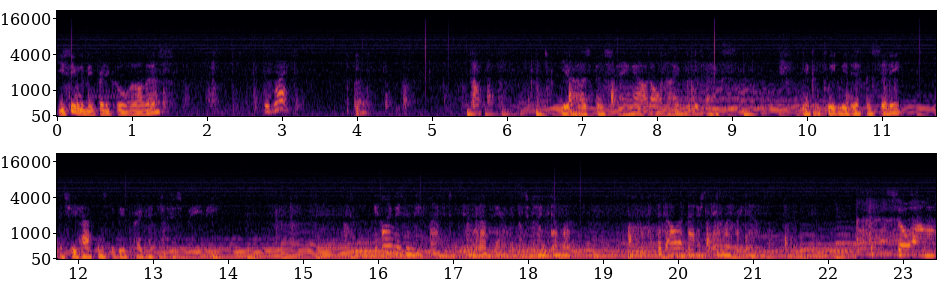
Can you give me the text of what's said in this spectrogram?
You seem to be pretty cool with all this. With what? Your husband's staying out all night with his ex in a completely different city, and she happens to be pregnant with his baby. The only reason they left and went up there was to find Emma. That's all that matters to anyone right now. So, um,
